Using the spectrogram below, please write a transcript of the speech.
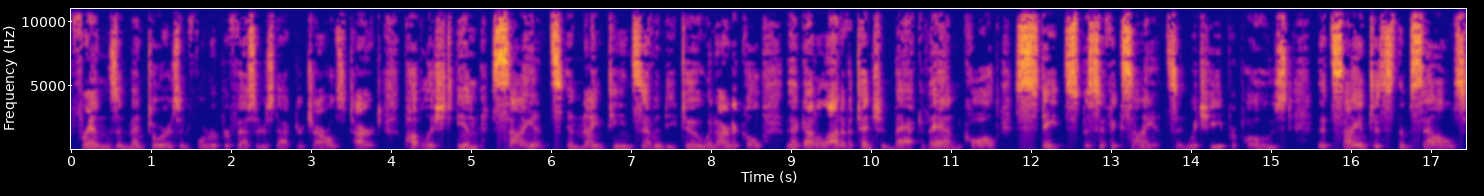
friends and mentors and former professors, Dr. Charles Tart, published in Science in 1972, an article that got a lot of attention back then called State Specific Science, in which he proposed that scientists themselves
